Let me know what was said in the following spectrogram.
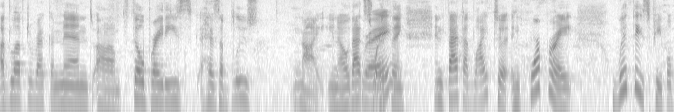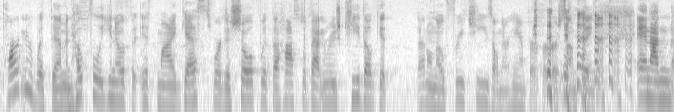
I'd love to recommend. Um, Phil Brady's has a blues night, you know, that sort of thing. In fact, I'd like to incorporate with these people, partner with them, and hopefully, you know, if, if my guests were to show up with the Hostel Baton Rouge key, they'll get. I don't know, free cheese on their hamburger or something. and I'm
